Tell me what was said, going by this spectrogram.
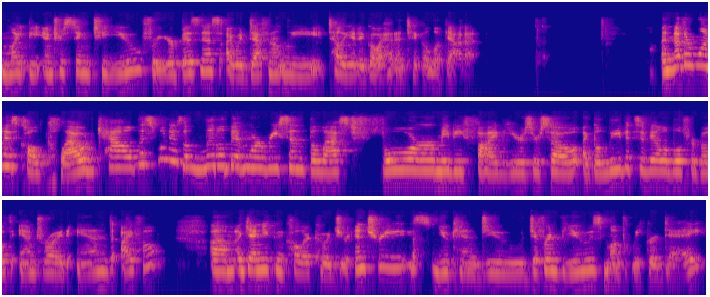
might be interesting to you for your business, I would definitely tell you to go ahead and take a look at it. Another one is called CloudCal. This one is a little bit more recent, the last four, maybe five years or so. I believe it's available for both Android and iPhone. Um, again, you can color code your entries. You can do different views, month, week, or day.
